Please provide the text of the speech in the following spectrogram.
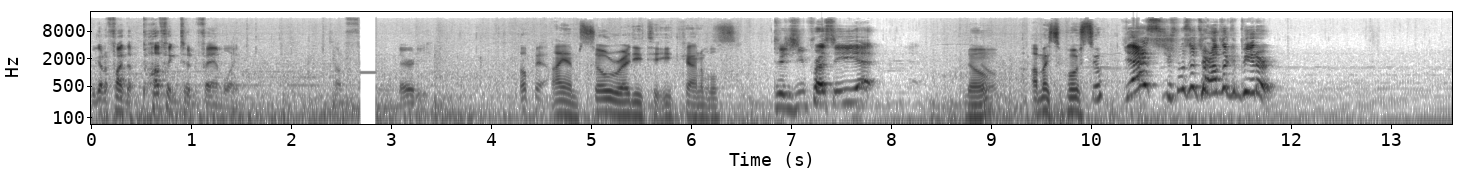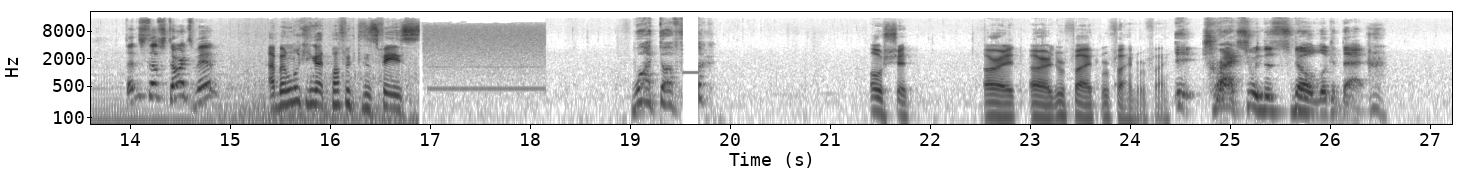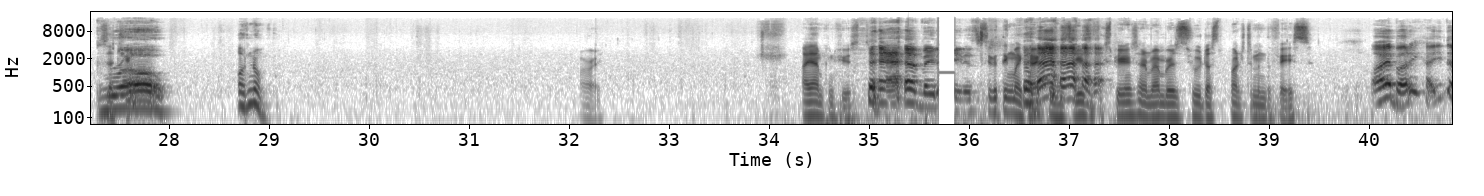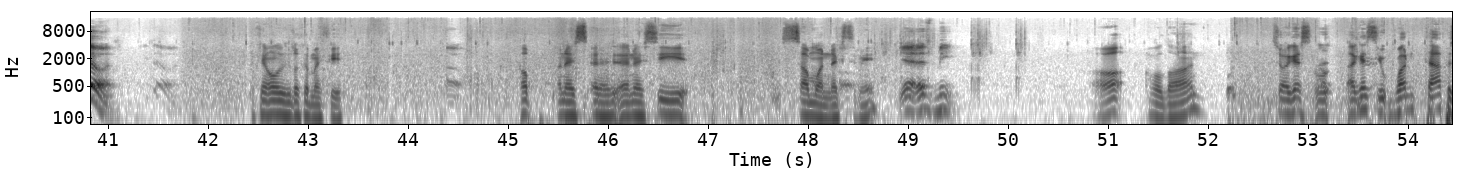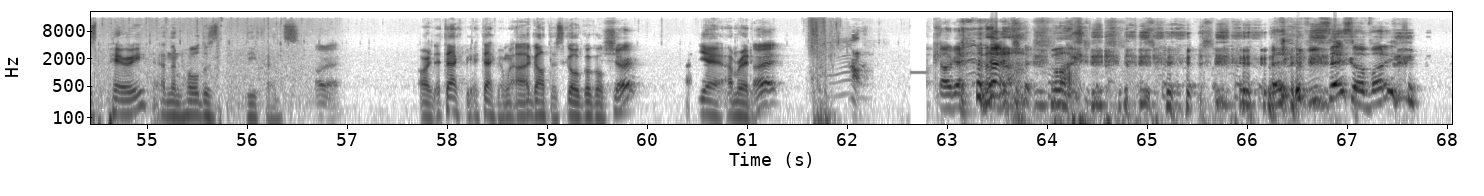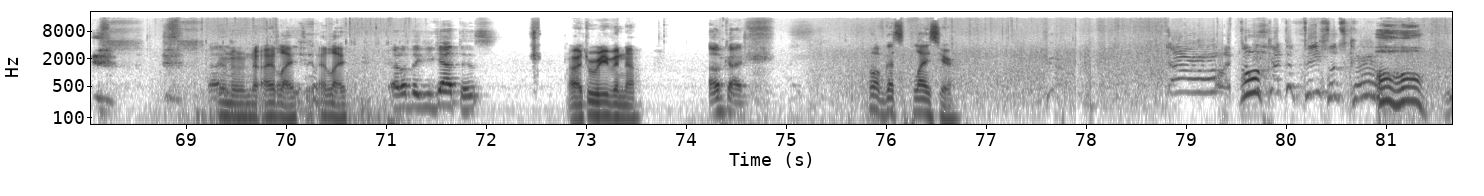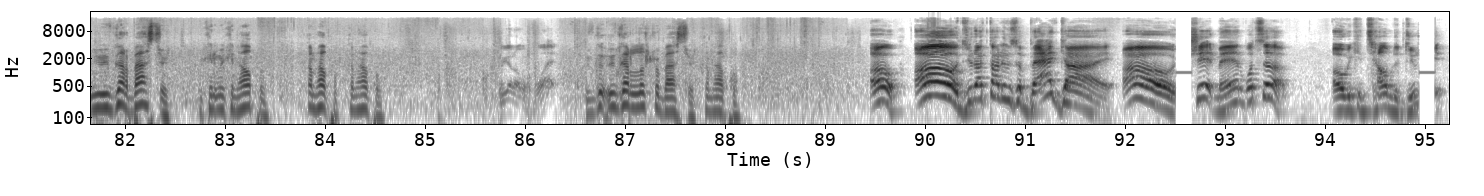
We gotta find the Puffington family. Sound f***ing dirty. Oh, yeah. I am so ready to eat cannibals. Did you press E yet? No. Am I supposed to? Yes! You're supposed to turn off the computer! Then stuff starts, man. I've been looking at Puffington's face. What the fuck? Oh shit. Alright, alright, we're fine, we're fine, we're fine. It tracks you in the snow. Look at that Bro! Oh no. Alright. I am confused. It's a good thing my character has years of experience and remembers who just punched him in the face. Oh, hey, buddy. How you doing? How you doing? I can only look at my feet. Oh. Oh, and I, and I, and I see someone next to me. Yeah, that's me. Oh, hold on. So I guess I guess you, one tap is parry and then hold is defense. Okay. All right, attack me, attack me. I got this. Go, go, go. Sure? Yeah, I'm ready. All right. Okay. Fuck. if you say so, buddy. no, no, no. I lied. I lied. I don't think you got this. All right, we're even now. Okay. Oh, I've got supplies here. Oh, Oh. got the fish. Let's go. Oh, oh, we've got a bastard. We can, we can help him. Come help him. Come help him. We got a what? We've got, we've got a little bastard. Come help him. Oh, oh, dude, I thought he was a bad guy. Oh, shit, man. What's up? Oh, we can tell him to do shit.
